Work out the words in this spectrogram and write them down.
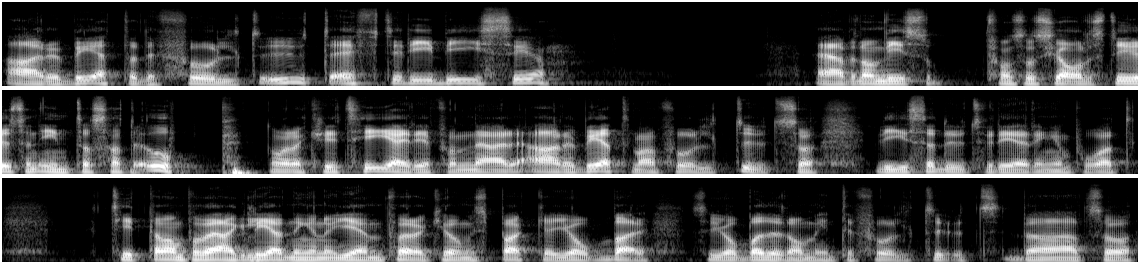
arbetade fullt ut efter IBC. Även om vi från Socialstyrelsen inte har satt upp några kriterier för när arbetar man fullt ut så visade utvärderingen på att tittar man på vägledningen och jämför hur Kungsbacka jobbar så jobbade de inte fullt ut. Bland annat så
